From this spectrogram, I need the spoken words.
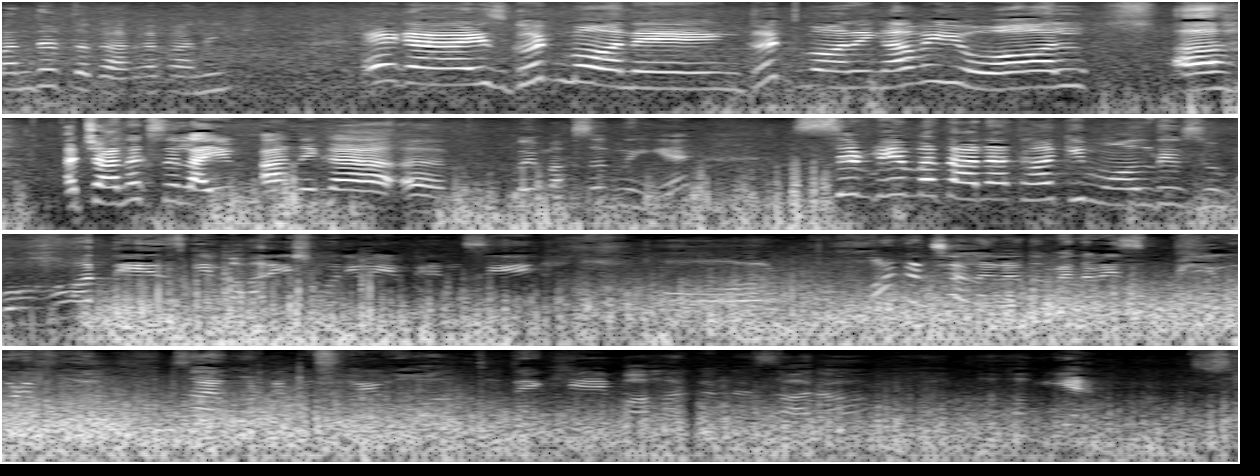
मंदिर तक आ रहा पानी hey guys good morning good morning how are you? Uh, अचानक से लाइव आने का uh, कोई मकसद नहीं है सिर्फ़ ये बताना था कि मॉलदीव्स में बहुत तेज की बारिश हो रही है यू कैन सी और बहुत अच्छा लग रहा था weather is beautiful so I wanted to show you all तो देखिए बाहर का नज़ारा ये so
